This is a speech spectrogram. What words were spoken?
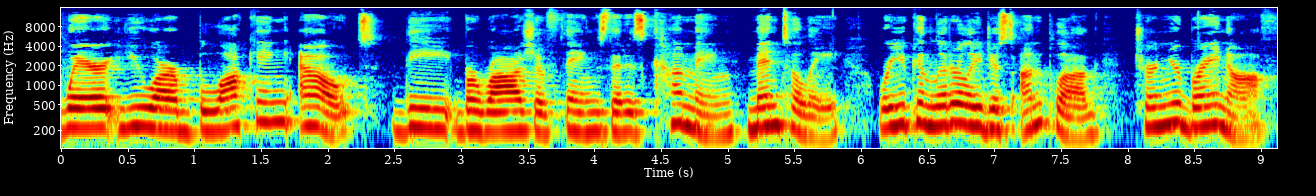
where you are blocking out the barrage of things that is coming mentally, where you can literally just unplug, turn your brain off,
